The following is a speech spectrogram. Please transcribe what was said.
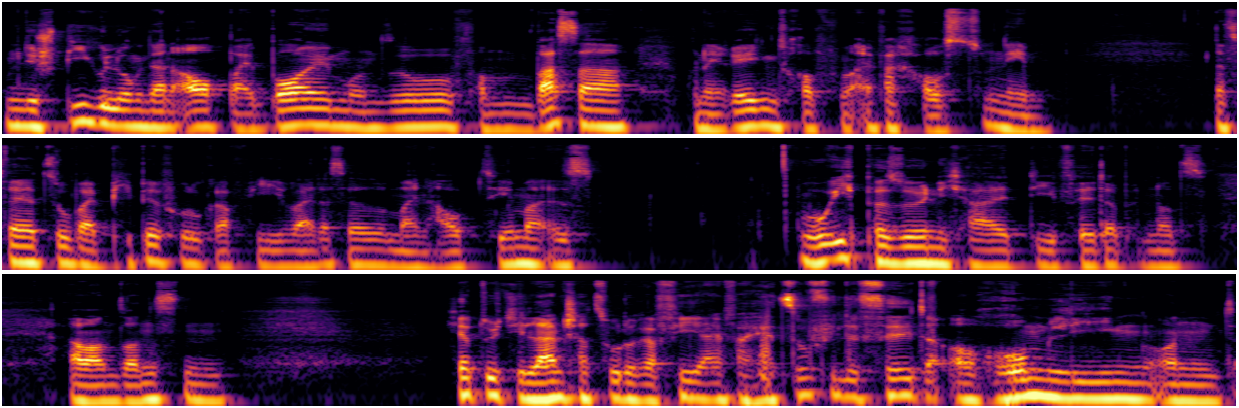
um die Spiegelung dann auch bei Bäumen und so vom Wasser, von den Regentropfen einfach rauszunehmen. Das wäre jetzt so bei People-Fotografie, weil das ja so mein Hauptthema ist wo ich persönlich halt die Filter benutze. Aber ansonsten, ich habe durch die Landschaftsfotografie einfach jetzt so viele Filter auch rumliegen und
